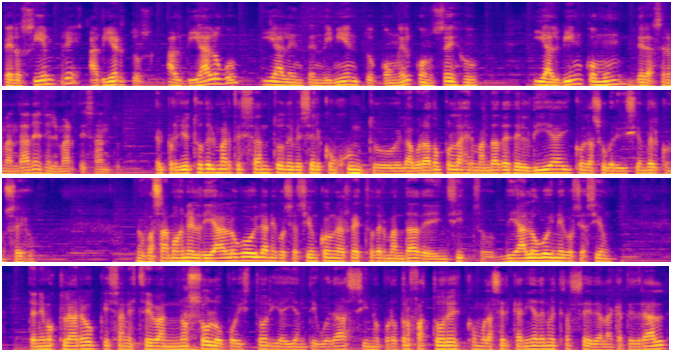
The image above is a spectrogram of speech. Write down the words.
pero siempre abiertos al diálogo y al entendimiento con el Consejo y al bien común de las hermandades del Martes Santo. El proyecto del Martes Santo debe ser conjunto, elaborado por las hermandades del día y con la supervisión del Consejo. Nos basamos en el diálogo y la negociación con el resto de hermandades, insisto, diálogo y negociación tenemos claro que San Esteban, no solo por historia y antigüedad, sino por otros factores como la cercanía de nuestra sede a la catedral,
